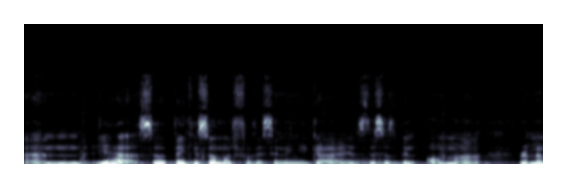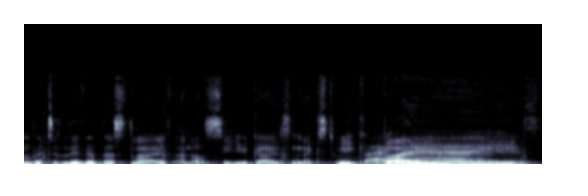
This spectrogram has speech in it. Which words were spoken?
And yeah, so thank you so much for listening, you guys. This has been Oma. Remember to live your best life, and I'll see you guys next week. Bye. Bye.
